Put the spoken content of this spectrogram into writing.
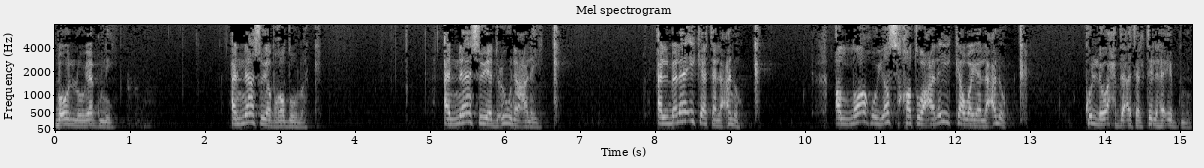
بقول له يا ابني الناس يبغضونك الناس يدعون عليك الملائكة تلعنك الله يسخط عليك ويلعنك. كل واحدة قتلت لها ابن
